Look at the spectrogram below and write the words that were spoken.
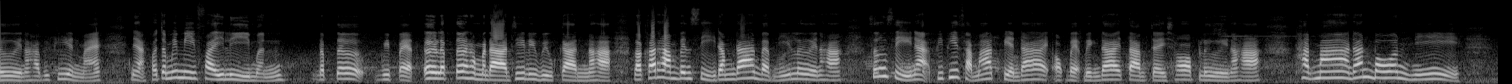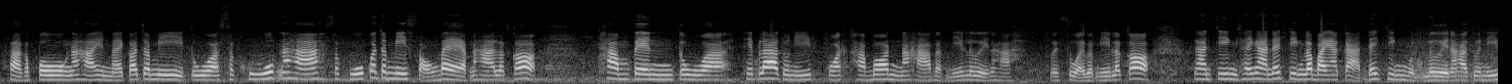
เลยนะคะพี่ๆเห็นไหมเนี่ยเขาจะไม่มีไฟหลีเหมือน Raptor V8 เออ Raptor ธรรมดาที่รีวิวกันนะคะ แล้วก็ทำเป็นสีดำด้านแบบนี้เลยนะคะ ซึ่งสีเนี่ยพี่ๆสามารถเปลี่ยนได้ออกแบบเองได้ตามใจชอบเลยนะคะ ถัดมาด้านบนนี่ฝากระโปรงนะคะ เห็นไหมก็จะมีตัวสกู๊ปนะคะสกู๊ปก็จะมี 2 แบบนะคะ แล้วก็ทำเป็นตัวเทปล่าตัวนี้ฟอสคาร์บอนนะคะ แบบนี้เลยนะคะ สวยๆ แบบนี้ แล้วก็งานจริงใช้งานได้จริงระบายอากาศได้จริงหมดเลยนะคะ ตัวนี้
